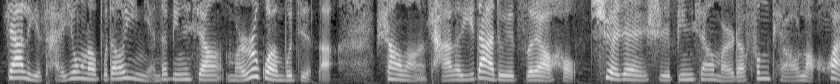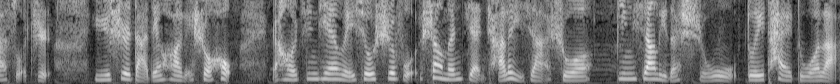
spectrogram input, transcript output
家里才用了不到一年的冰箱门儿关不紧了。上网查了一大堆资料后，确认是冰箱门的封条老化所致，于是打电话给售后，然后今天维修师傅上门检查了一下，说。冰箱里的食物堆太多了，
